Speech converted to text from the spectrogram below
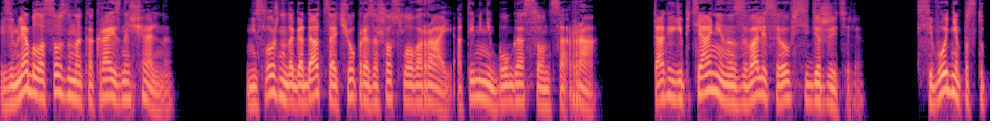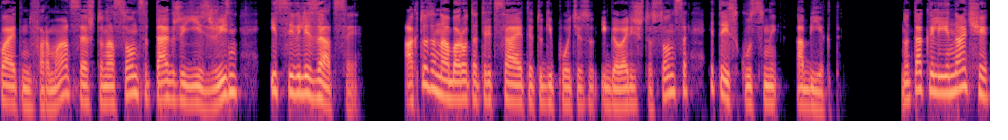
Земля была создана как рай изначально. Несложно догадаться, от чего произошло слово «рай», от имени бога солнца Ра. Так египтяне называли своего вседержителя. Сегодня поступает информация, что на солнце также есть жизнь и цивилизация. А кто-то наоборот отрицает эту гипотезу и говорит, что солнце это искусственный объект. Но так или иначе,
